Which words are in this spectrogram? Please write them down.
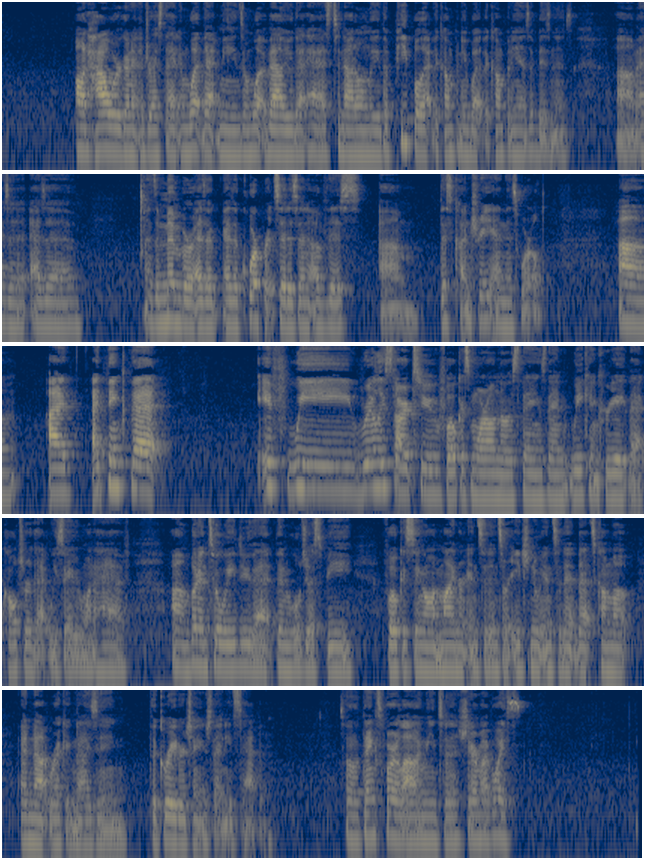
on how we're going to address that and what that means and what value that has to not only the people at the company but the company as a business, um, as a as a as a member, as a as a corporate citizen of this um, this country and this world. Um, I I think that if we really start to focus more on those things, then we can create that culture that we say we want to have. Um, but until we do that, then we'll just be focusing on minor incidents or each new incident that's come up and not recognizing the greater change that needs to happen. So, thanks for allowing me to share my voice.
